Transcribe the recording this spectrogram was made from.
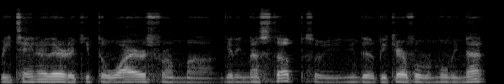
retainer there to keep the wires from uh, getting messed up, so you need to be careful removing that.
